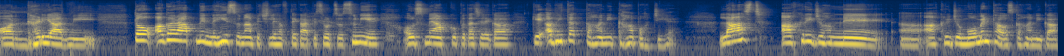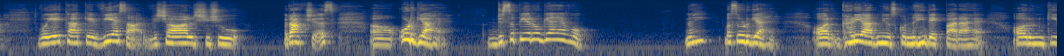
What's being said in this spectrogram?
और घड़ी आदमी। तो अगर आपने नहीं सुना पिछले हफ़्ते का एपिसोड तो सुनिए और उसमें आपको पता चलेगा कि अभी तक कहानी कहाँ पहुँची है। लास्ट आखिरी जो हमने आखिरी जो मोमेंट था उस कहानी का वो यही था कि वीएसआर विशाल शिशु राक्षस उड़ गया है। डिसअपियर हो गया है वो? नहीं बस उड़ गया है। और घड़ी आदमी उसको नहीं देख पा रहा है और उनकी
